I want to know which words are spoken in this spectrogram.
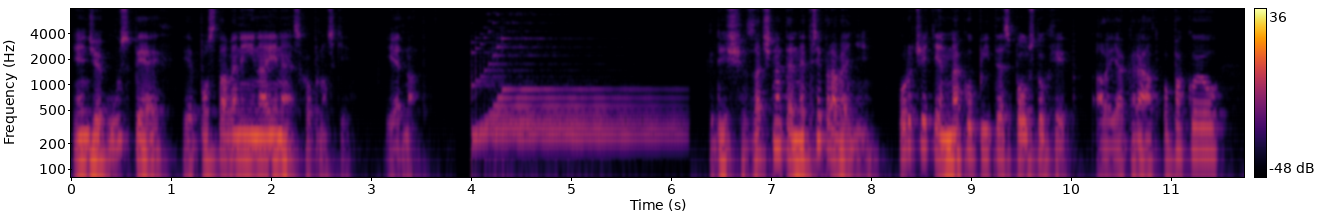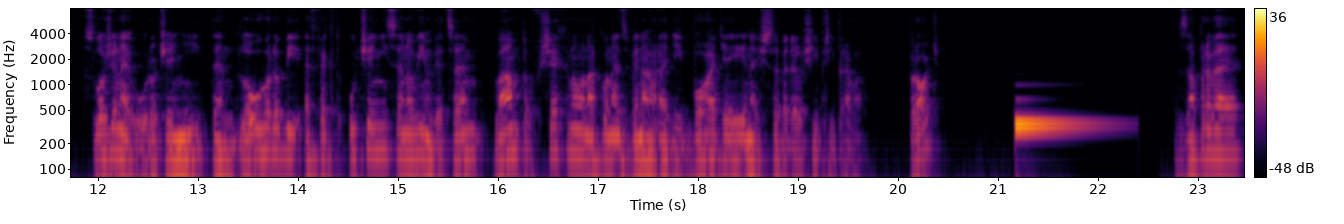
Jenže úspěch je postavený na jiné schopnosti. Jednat. Když začnete nepřipraveni, určitě nakupíte spoustu chyb, ale jak rád opakuju, Složené úročení, ten dlouhodobý efekt učení se novým věcem, vám to všechno nakonec vynahradí bohatěji než sebe delší příprava. Proč? Za prvé,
